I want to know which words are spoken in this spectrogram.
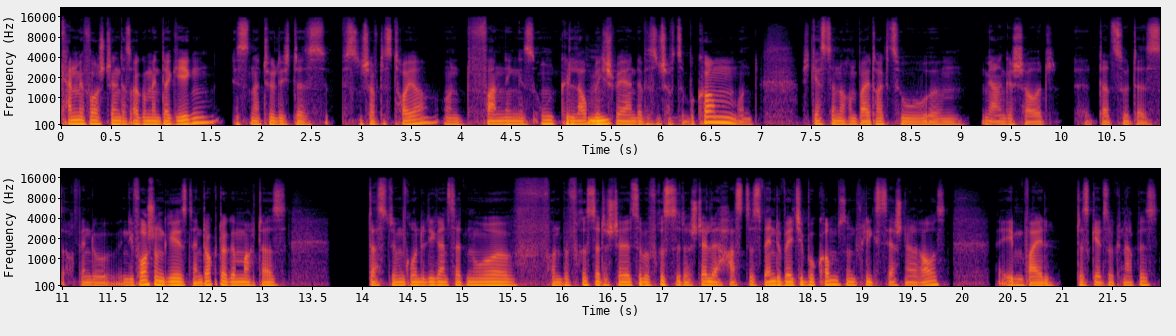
kann mir vorstellen, das Argument dagegen ist natürlich, dass Wissenschaft ist teuer und Funding ist unglaublich mhm. schwer in der Wissenschaft zu bekommen. Und habe ich gestern noch einen Beitrag zu ähm, mir angeschaut äh, dazu, dass auch wenn du in die Forschung gehst, deinen Doktor gemacht hast, dass du im Grunde die ganze Zeit nur von befristeter Stelle zu befristeter Stelle hastest, wenn du welche bekommst und fliegst sehr schnell raus, eben weil das Geld so knapp ist.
